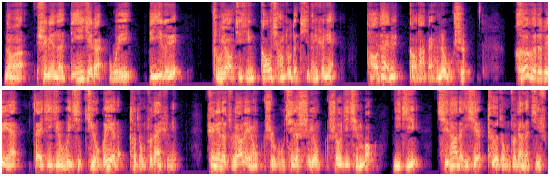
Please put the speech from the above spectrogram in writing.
那么，训练的第一阶段为第一个月，主要进行高强度的体能训练，淘汰率高达百分之五十。合格的队员再进行为期九个月的特种作战训练。训练的主要内容是武器的使用、收集情报以及其他的一些特种作战的技术。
